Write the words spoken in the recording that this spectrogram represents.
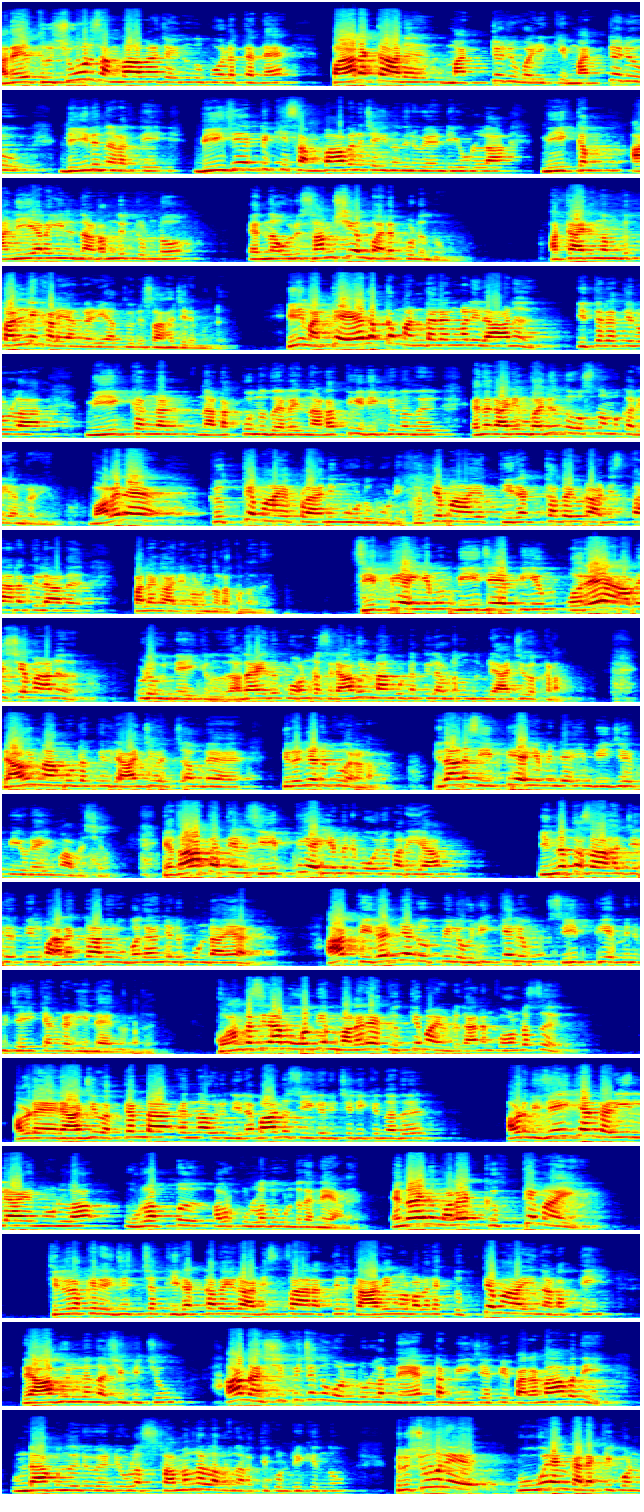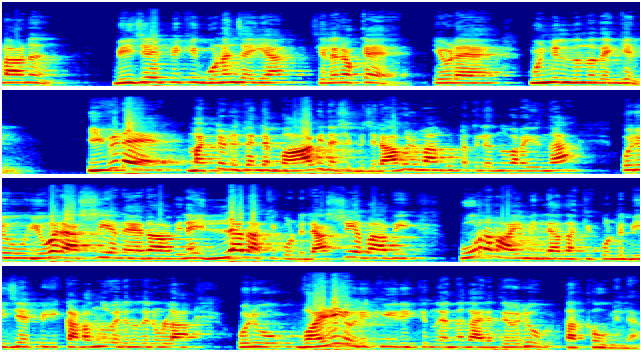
അതായത് തൃശൂർ സംഭാവന ചെയ്തതുപോലെ തന്നെ പാലക്കാട് മറ്റൊരു വഴിക്ക് മറ്റൊരു ഡീൽ നടത്തി ബി ജെ പിക്ക് സംഭാവന ചെയ്യുന്നതിന് വേണ്ടിയുള്ള നീക്കം അണിയറയിൽ നടന്നിട്ടുണ്ടോ എന്ന ഒരു സംശയം ബലപ്പെടുന്നു അക്കാര്യം നമുക്ക് തള്ളിക്കളയാൻ കഴിയാത്ത ഒരു സാഹചര്യമുണ്ട്. ഇനി മറ്റേതൊക്കെ മണ്ഡലങ്ങളിലാണ് ഇത്തരത്തിലുള്ള നീക്കങ്ങൾ നടക്കുന്നത് അല്ലെങ്കിൽ നടത്തിയിരിക്കുന്നത് എന്ന കാര്യം വരും ദിവസം നമുക്കറിയാൻ കഴിയും. വളരെ കൃത്യമായ പ്ലാനിങ്ങോടുകൂടി കൃത്യമായ തിരക്കഥയുടെ അടിസ്ഥാനത്തിലാണ് പല കാര്യങ്ങളും നടക്കുന്നത്. സി പി ഐ എമ്മും ബി ജെ പിയും ഒരേ ആവശ്യമാണ് ഇവിടെ ഉന്നയിക്കുന്നത്. അതായത് കോൺഗ്രസ് രാഹുൽ മാങ്കൂട്ടത്തിൽ അവിടെ നിന്നും രാജിവെക്കണം. രാഹുൽ മാങ്കൂട്ടത്തിൽ രാജിവെച്ച് അവിടെ തിരഞ്ഞെടുപ്പ് വരണം. ഇതാണ് സി പി ഐ എമ്മിന്റെയും ബി ജെ പിയുടെയും ആവശ്യം. യഥാർത്ഥത്തിൽ സി പി ഐ എമ്മിന് പോലും അറിയാം ഇന്നത്തെ സാഹചര്യത്തിൽ പാലക്കാട് ഒരു ഉപതെരഞ്ഞെടുപ്പ് ഉണ്ടായാൽ ആ തിരഞ്ഞെടുപ്പിൽ ഒരിക്കലും സി പി എമ്മിന് വിജയിക്കാൻ കഴിയില്ല എന്നുള്ളത്. കോൺഗ്രസിന് ആ ബോധ്യം വളരെ കൃത്യമായുണ്ട്. കാരണം കോൺഗ്രസ് അവിടെ രാജിവെക്കണ്ട എന്ന ഒരു നിലപാട് സ്വീകരിച്ചിരിക്കുന്നത് അവിടെ വിജയിക്കാൻ കഴിയില്ല എന്നുള്ള ഉറപ്പ് അവർക്കുള്ളത് കൊണ്ട് തന്നെയാണ്. എന്തായാലും വളരെ കൃത്യമായി ചിലരൊക്കെ രചിച്ച തിരക്കഥയുടെ അടിസ്ഥാനത്തിൽ കാര്യങ്ങൾ വളരെ കൃത്യമായി നടത്തി രാഹുലിനെ നശിപ്പിച്ചു. ആ നശിപ്പിച്ചത് കൊണ്ടുള്ള നേട്ടം ബി ജെ പി പരമാവധി ഉണ്ടാക്കുന്നതിന് വേണ്ടിയുള്ള ശ്രമങ്ങൾ അവർ നടത്തിക്കൊണ്ടിരിക്കുന്നു. തൃശ്ശൂര് പൂരം കലക്കിക്കൊണ്ടാണ് ബി ജെ പിക്ക് ഗുണം ചെയ്യാൻ ചിലരൊക്കെ ഇവിടെ മുന്നിൽ നിന്നതെങ്കിൽ ഇവിടെ മറ്റൊരുത്തന്റെ ഭാവി നശിപ്പിച്ച്. രാഹുൽ മാങ്കൂട്ടത്തിൽ എന്ന് പറയുന്ന ഒരു യുവ രാഷ്ട്രീയ നേതാവിനെ ഇല്ലാതാക്കിക്കൊണ്ട് രാഷ്ട്രീയ ഭാവി പൂർണമായും ഇല്ലാതാക്കിക്കൊണ്ട് ബി ജെ പി കടന്നു വരുന്നതിനുള്ള ഒരു വഴി ഒരുക്കിയിരിക്കുന്നു എന്ന കാര്യത്തിൽ ഒരു തർക്കവുമില്ല.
